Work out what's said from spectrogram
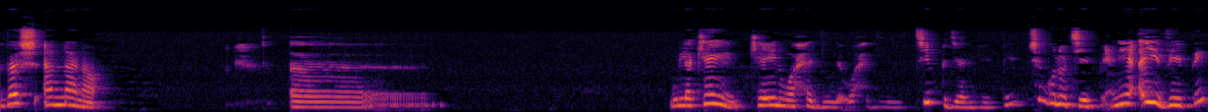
باش أننا آه ولا كاين كاين واحد واحد ال type ديال VP ماشي نقولو type يعني أي VP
